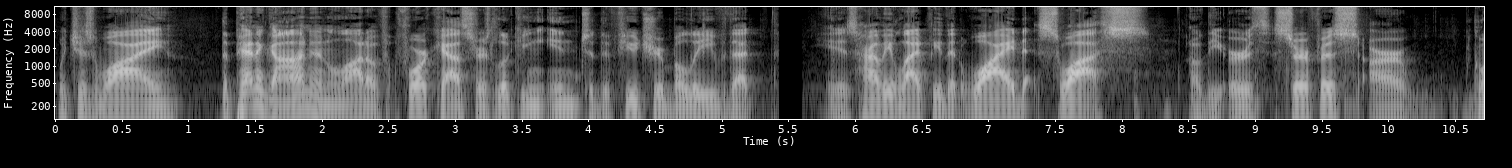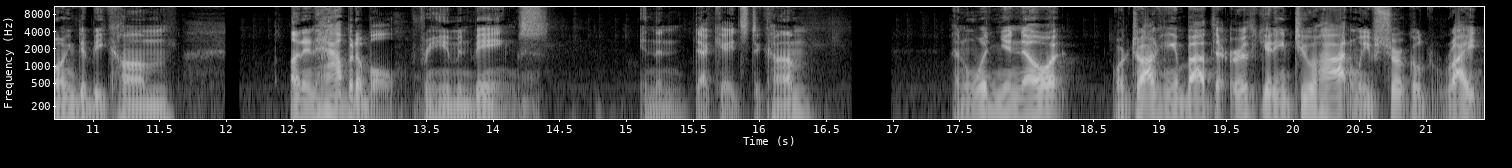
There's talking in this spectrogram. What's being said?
which is why the Pentagon and a lot of forecasters looking into the future believe that it is highly likely that wide swaths of the Earth's surface are going to become uninhabitable for human beings. in the decades to come. And wouldn't you know it, we're talking about the Earth getting too hot, and we've circled right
